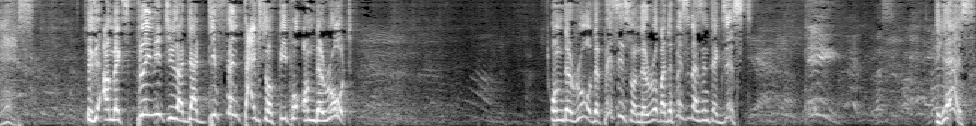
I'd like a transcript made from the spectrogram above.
yes. See, I'm explaining to you that there are different types of people on the road. On the road, the person is on the road, but the person doesn't exist. Yes.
